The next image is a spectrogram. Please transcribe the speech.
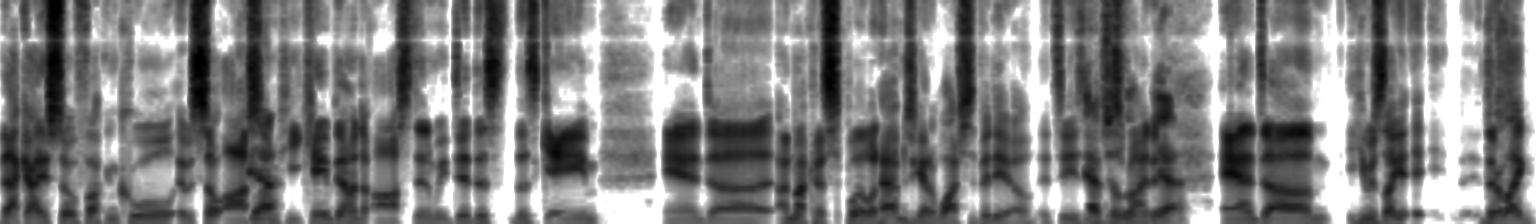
that guy is so fucking cool. It was so awesome. Yeah. He came down to Austin. We did this this game, and uh, I'm not going to spoil what happens. You got to watch the video. It's easy. Absolutely, just find it. yeah. And um, he was like, it- they're like.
